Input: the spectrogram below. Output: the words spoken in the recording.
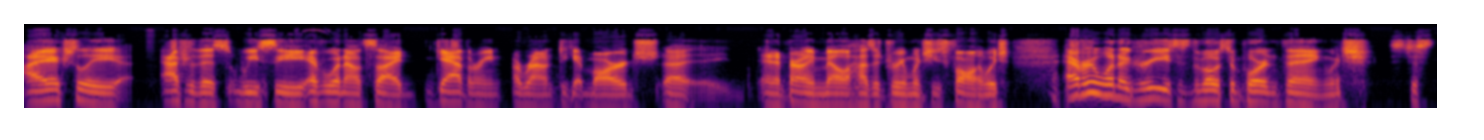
I actually after this we see everyone outside gathering around to get Marge, uh, and apparently Mel has a dream when she's falling, which everyone agrees is the most important thing. Which is just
